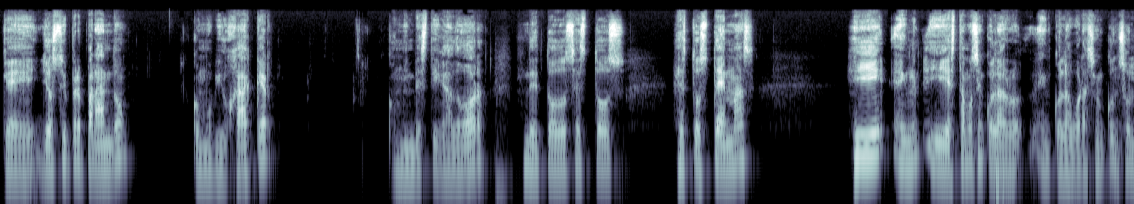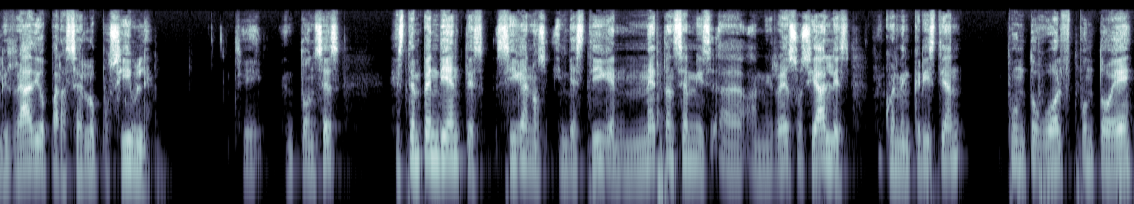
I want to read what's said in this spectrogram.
que yo estoy preparando como biohacker, como investigador de todos estos, estos temas. Y, estamos en, en, colaboración con Soliradio para hacerlo posible. ¿sí? Entonces, estén pendientes, síganos, investiguen, métanse a mis, a, mis redes sociales. Recuerden, cristian.wolf.e.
